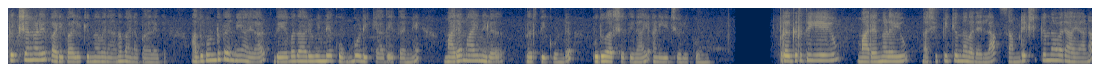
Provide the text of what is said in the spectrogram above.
വൃക്ഷങ്ങളെ പരിപാലിക്കുന്നവനാണ് വനപാലകൻ. അതുകൊണ്ട് തന്നെ അയാൾ ദേവദാരുവിന്റെ കൊമ്പൊടിക്കാതെ തന്നെ മരമായി നിലനിർത്തിക്കൊണ്ട് പുതുവർഷത്തിനായി അണിയിച്ചൊരുക്കുന്നു. പ്രകൃതിയെയും മരങ്ങളെയും നശിപ്പിക്കുന്നവരല്ല സംരക്ഷിക്കുന്നവരായാണ്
